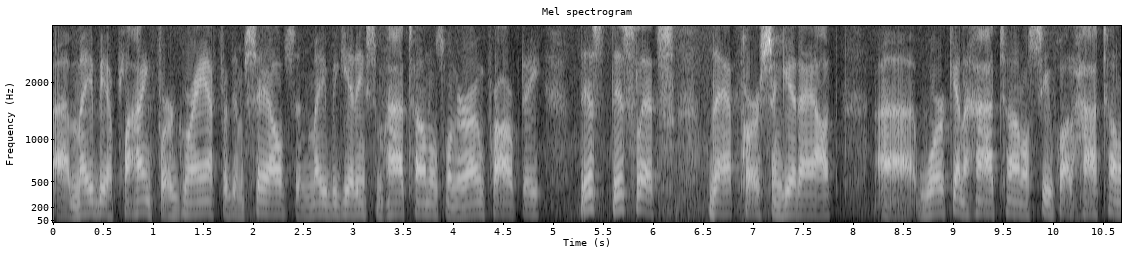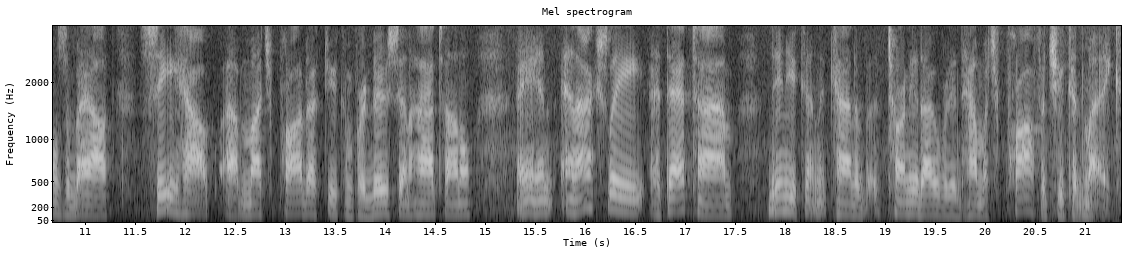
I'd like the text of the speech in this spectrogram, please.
uh, maybe applying for a grant for themselves and maybe getting some high tunnels on their own property. This, this lets that person get out uh, work in a high tunnel, see what a high tunnel is about, see how uh, much product you can produce in a high tunnel, and and actually at that time, then you can kind of turn it over to how much profit you could make.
